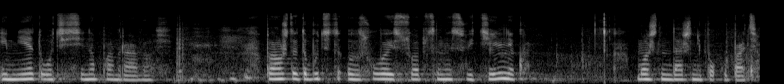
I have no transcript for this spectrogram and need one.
и мне это очень сильно понравилось. Потому что это будет свой собственный светильник можно даже не покупать.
